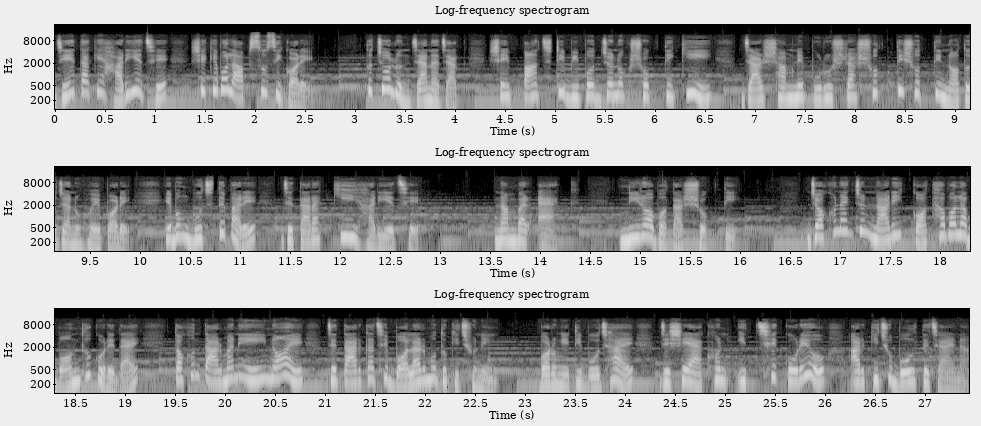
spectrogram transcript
যে তাকে হারিয়েছে, সে কেবল আফসোসই করে। তো চলুন জানা যাক, সেই পাঁচটি বিপজ্জনক শক্তি কি যার সামনে পুরুষরা সত্যি সত্যি নতজানু হয়ে পড়ে এবং বুঝতে পারে যে তারা কি হারিয়েছে। নাম্বার এক, নীরবতার শক্তি। যখন একজন নারী কথা বলা বন্ধ করে দেয়, তখন তার মানে এই নয় যে তার কাছে বলার মতো কিছু নেই, বরং এটি বোঝায় যে সে এখন ইচ্ছে করেও আর কিছু বলতে চায় না।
